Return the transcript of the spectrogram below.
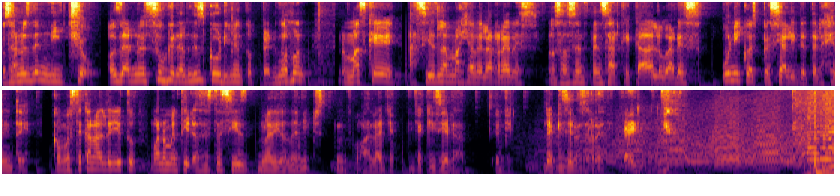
O sea, no es de nicho, o sea, no es su gran descubrimiento, perdón, no más que así es la magia de las redes. Nos hacen pensar que cada lugar es único, especial y detergente, como este canal de YouTube. Bueno, mentiras, este sí es medio de nicho. Ojalá ya, ya quisiera, en fin, ya quisiera ser Reddit.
